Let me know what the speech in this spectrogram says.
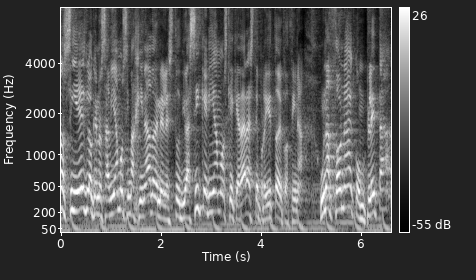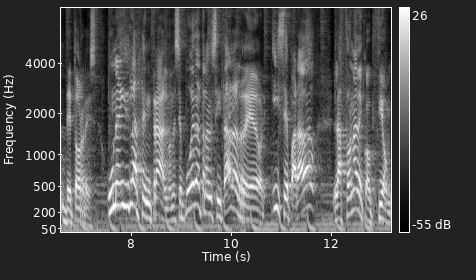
Esto sí es lo que nos habíamos imaginado en el estudio. Así queríamos que quedara este proyecto de cocina. Una zona completa de torres. Una isla central donde se pueda transitar alrededor y separada la zona de cocción,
